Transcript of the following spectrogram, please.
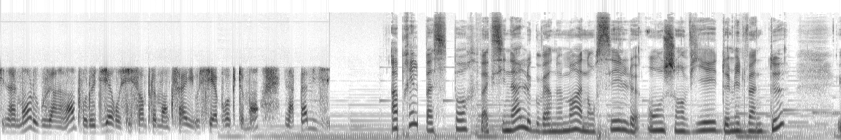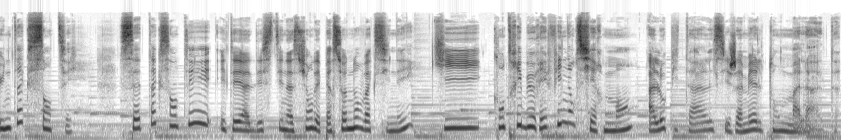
finalement le gouvernement, pour le dire aussi simplement que ça et aussi abruptement, n'a pas misé. Après le passeport vaccinal, le gouvernement a annoncé le 11 janvier 2022 une taxe santé. Cette taxe santé était à destination des personnes non vaccinées qui contribueraient financièrement à l'hôpital si jamais elles tombent malades.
